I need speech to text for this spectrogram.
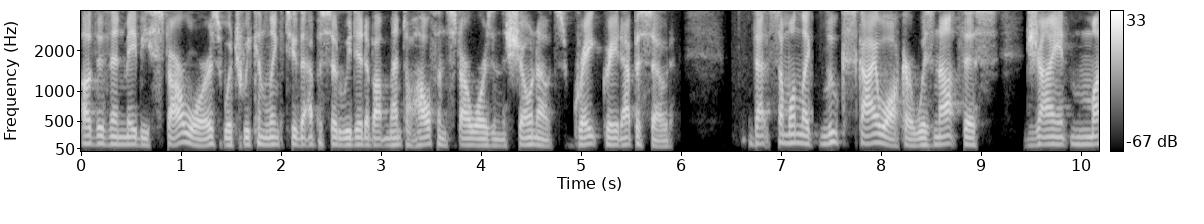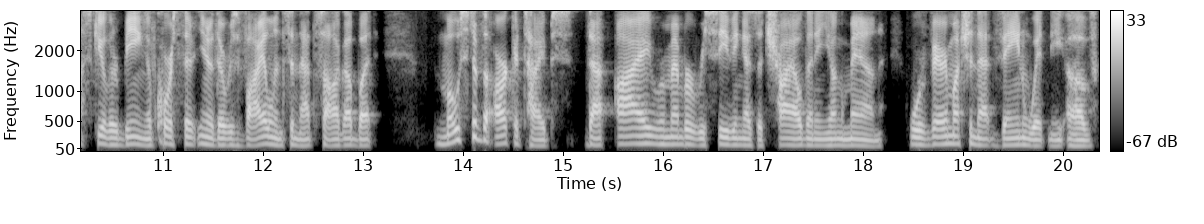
other than maybe Star Wars, which we can link to the episode we did about mental health and Star Wars in the show notes. Great, great episode that someone like Luke Skywalker was not this giant muscular being. Of course, there you know there was violence in that saga, but most of the archetypes that I remember receiving as a child and a young man were very much in that vein, Whitney, of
